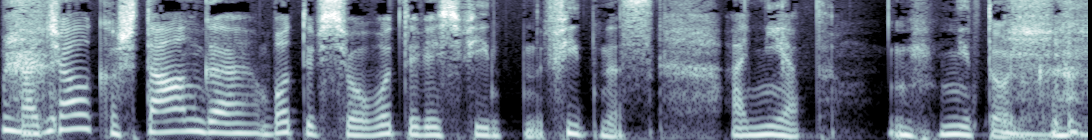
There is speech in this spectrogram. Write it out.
качалка, штанга, вот и все, вот и весь фит, фитнес. А нет, не только.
